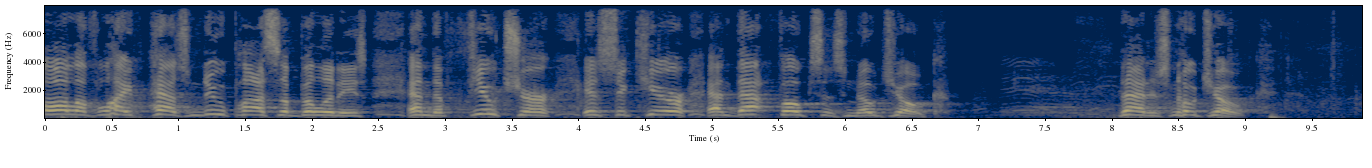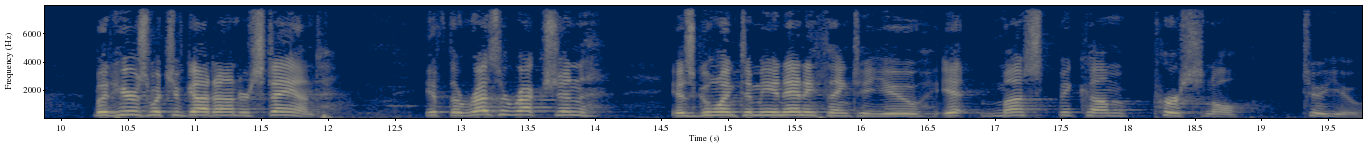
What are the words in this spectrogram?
all of life has new possibilities, and the future is secure. And that, folks, is no joke. That is no joke. But here's what you've got to understand if the resurrection is going to mean anything to you, it must become personal to you.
